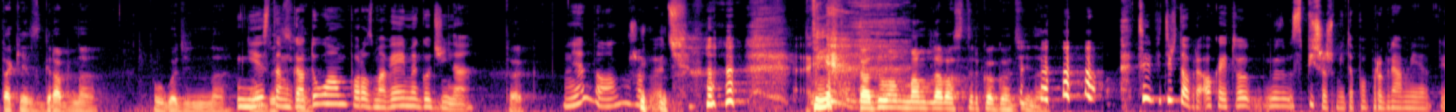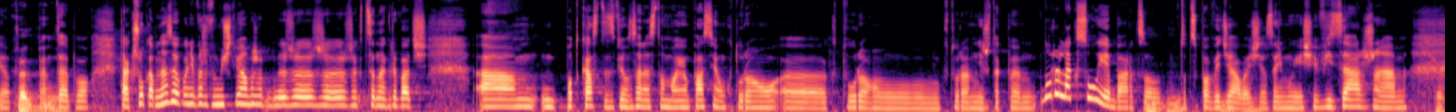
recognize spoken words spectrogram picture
Takie zgrabne, półgodzinne nie jestem audycje. gadułą, porozmawiajmy godzinę. Tak. Nie? No, może być. Jestem gadułą, mam dla was tylko godzinę. Ty widzisz, dobra, okej, to y, spiszesz mi to po programie, ja Chętnie. będę, bo tak, szukam nazwy, ponieważ wymyśliłam, że, że, że, że chcę nagrywać um, podcasty związane z tą moją pasją, którą, e, którą, która mnie, że tak powiem, no relaksuje bardzo, Mhm. to co powiedziałeś, ja zajmuję się wizażem, Tak.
